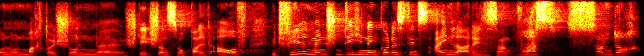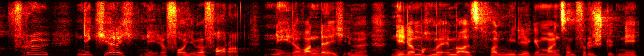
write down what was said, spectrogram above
und, und macht euch schon, äh, steht schon so bald auf? Mit vielen Menschen, die ich in den Gottesdienst einlade, die sagen, was, Sonntag früh in die Kirche? Nee, da fahre ich immer Fahrrad. Nee, da wandere ich immer. Nee, da machen wir immer als Familie gemeinsam Frühstück. Nee,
